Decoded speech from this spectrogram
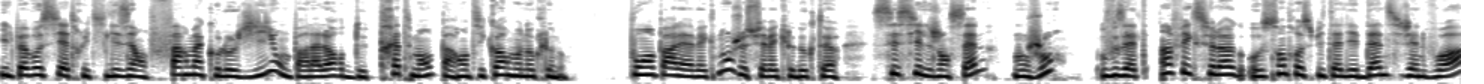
Ils peuvent aussi être utilisés en pharmacologie, on parle alors de traitement par anticorps monoclonaux. Pour en parler avec nous, je suis avec le docteur Cécile Janssen. Bonjour. Vous êtes infectiologue au centre hospitalier d'Annecy-Genevois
